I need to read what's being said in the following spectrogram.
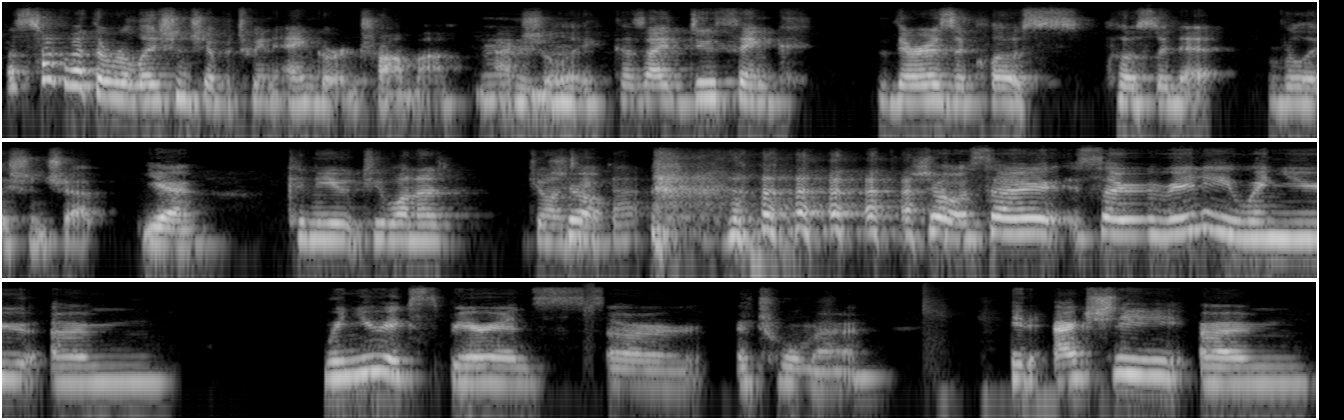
let's talk about the relationship between anger and trauma mm-hmm. actually because i do think there is a close closely knit relationship yeah. Can you, do you want to, do you want sure. to take that? sure. So, so really when you, um, when you experience uh, a trauma, it actually um,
